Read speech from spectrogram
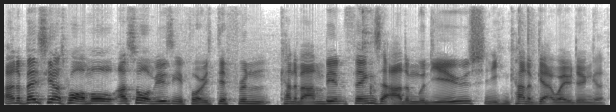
And basically that's what I'm all that's all I'm using it for is different kind of ambient things that Adam would use and you can kind of get away with doing it.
